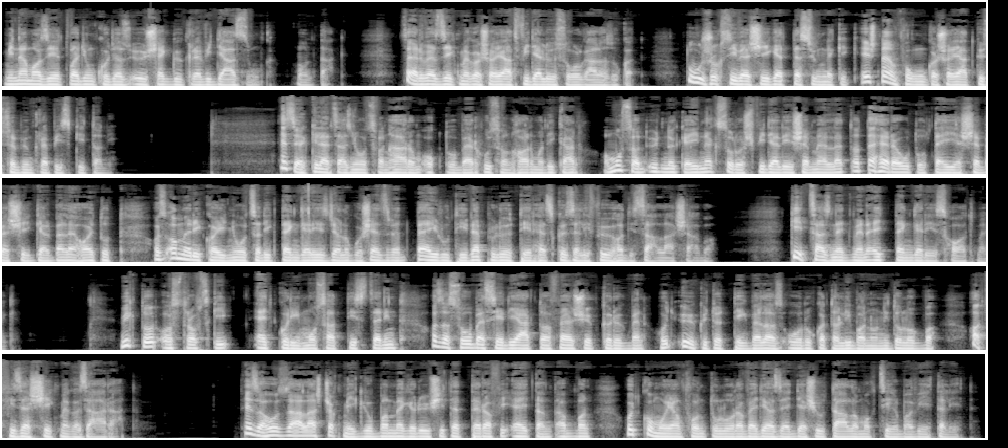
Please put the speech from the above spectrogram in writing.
Mi nem azért vagyunk, hogy az ő seggükre vigyázzunk, mondták. Szervezzék meg a saját figyelőszolgálatokat. Túl sok szívességet teszünk nekik, és nem fogunk a saját küszöbünkre piszkítani. 1983. október 23-án a Mossad ügynökeinek szoros figyelése mellett a teherautó teljes sebességgel belehajtott az amerikai 8. tengerészgyalogos ezred Beiruti repülőtérhez közeli főhadiszállásába. 241 tengerész halt meg. Viktor Ostrovsky egykori Mossad tiszt szerint az a szóbeszéd járta a felsőbb körökben, hogy ők ütötték bele az órukat a libanoni dologba, hadd fizessék meg az árát. Ez a hozzáállás csak még jobban megerősítette Rafi Ejtant abban, hogy komolyan fontolóra vegye az Egyesült Államok célba vételét.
